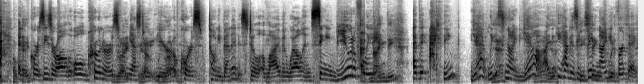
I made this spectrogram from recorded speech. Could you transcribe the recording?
Okay. And of course, these are all the old crooners Right, from yesteryear. of course, Tony Bennett is still alive and well and singing beautifully. At 90? At the, I think, yeah, at least Yeah. 90. Yeah, I think he had his He big 90th with, birthday.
